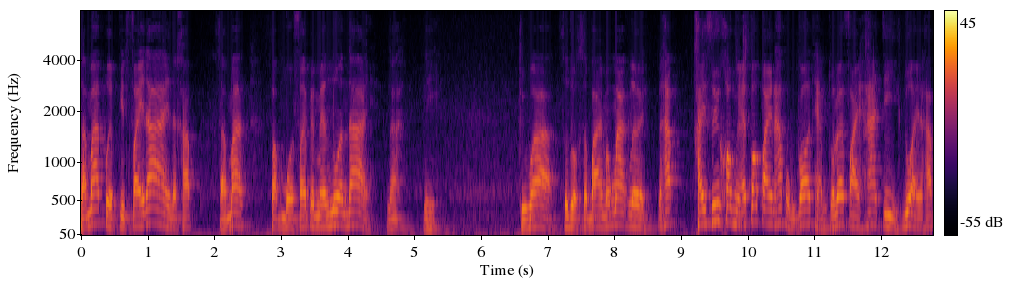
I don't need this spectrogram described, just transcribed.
สามารถเปิดปิดไฟได้นะครับ สามารถปรับโหมดไฟเป็นแมนนวลได้นะนี่ ถือว่าสะดวกสบายมาก ๆ เลยนะครับใครซื้อคอมกับ Apple ไปนะครับผมก็แถมตัวรถไฟ 5G อีกด้วยนะครับ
